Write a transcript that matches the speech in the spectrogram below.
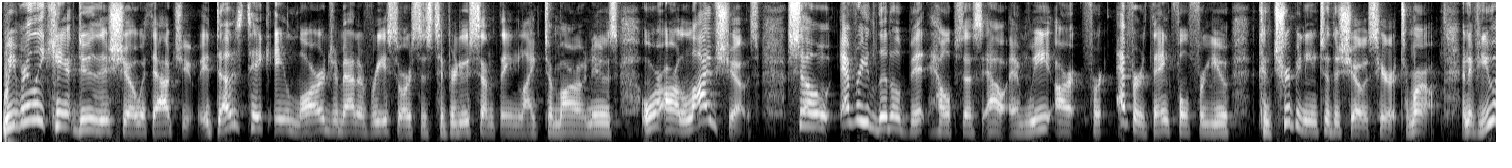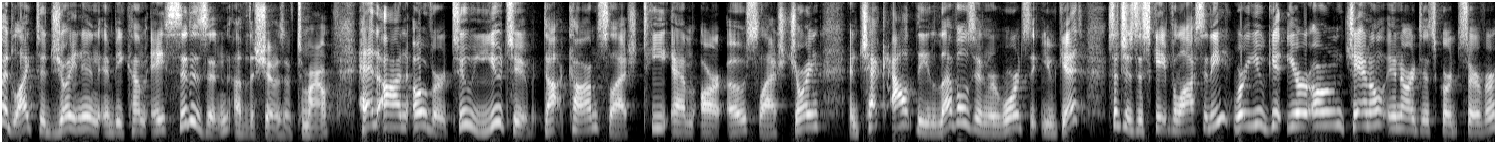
We really can't do this show without you. It does take a large amount of resources to produce something like Tomorrow News or our live shows. So every little bit helps us out and we are forever thankful for you contributing to the shows here at Tomorrow. And if you would like to join in and become a citizen of the shows of Tomorrow, head on over to youtube.com slash TMRO slash join and check out the levels and rewards that you get, such as Escape Velocity, where you get your own channel in our Discord server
